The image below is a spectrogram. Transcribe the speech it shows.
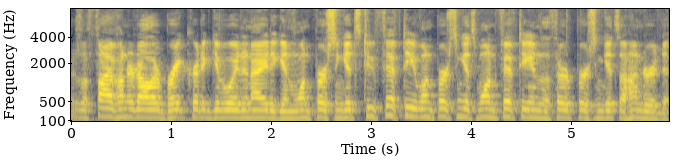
There's a $500 break credit giveaway tonight. Again, one person gets 250, one person gets 150, and the third person gets 100. So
